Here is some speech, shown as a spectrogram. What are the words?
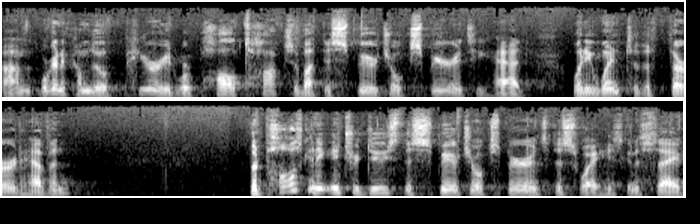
um, we're going to come to a period where Paul talks about this spiritual experience he had when he went to the third heaven. But Paul's going to introduce this spiritual experience this way. He's going to say,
